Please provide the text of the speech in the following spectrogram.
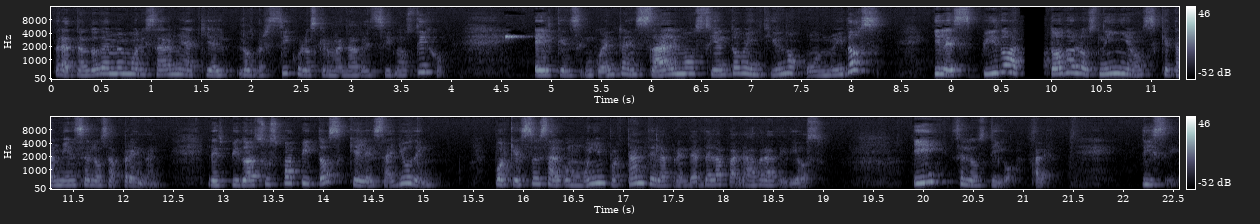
tratando de memorizarme aquí los versículos que hermana Betsy nos dijo. El que se encuentra en Salmos 121, 1 y 2. Y les pido a todos los niños que también se los aprendan. Les pido a sus papitos que les ayuden, porque esto es algo muy importante, el aprender de la palabra de Dios. Y se los digo, a ver, dice,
